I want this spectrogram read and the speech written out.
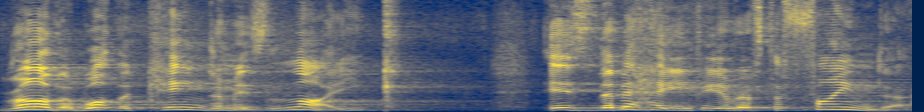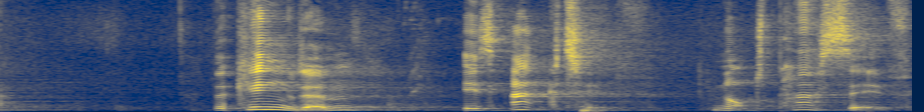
Rather, what the kingdom is like is the behavior of the finder. The kingdom is active, not passive.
